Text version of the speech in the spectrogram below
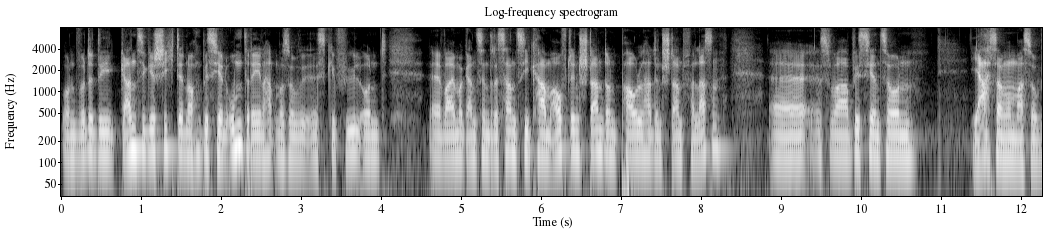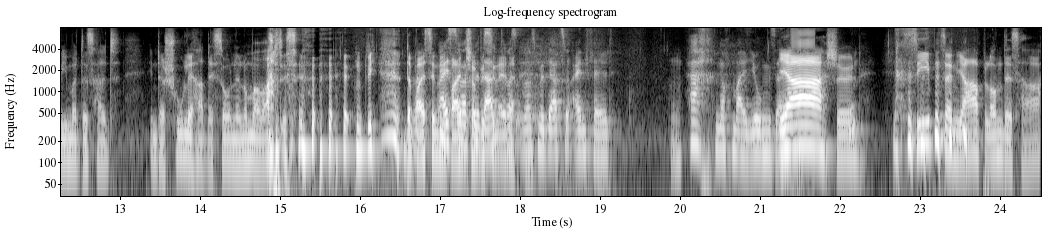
und würde die ganze Geschichte noch ein bisschen umdrehen, hat man so das Gefühl und äh, war immer ganz interessant. Sie kam auf den Stand und Paul hat den Stand verlassen. Äh, es war ein bisschen so ein, ja, sagen wir mal so, wie man das halt in der Schule hatte, so eine Nummer war das irgendwie. Dabei sind die Weißt du, beiden was schon ein bisschen da, älter. Hm? was, was mir dazu einfällt? Ach, nochmal jung sein. Ja, schön. 17 Jahre blondes Haar.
